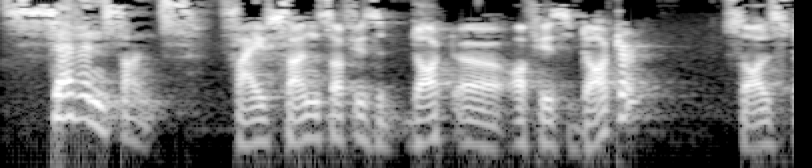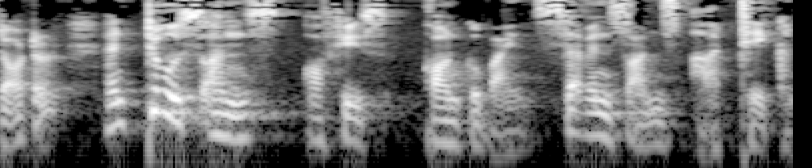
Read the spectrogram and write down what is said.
seven sons, five sons of his daughter, uh, of his daughter, Saul's daughter, and two sons of his concubine. Seven sons are taken.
